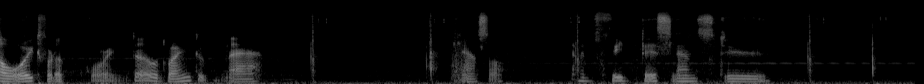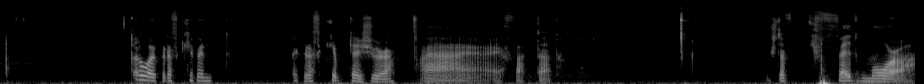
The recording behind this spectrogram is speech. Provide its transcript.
Oh, wait for the coring. though. Do I need to? Nah. Cancel. And feed this lands to. Oh, I could have kept. I could have kept Azura. I fucked up. We should have fed Mora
